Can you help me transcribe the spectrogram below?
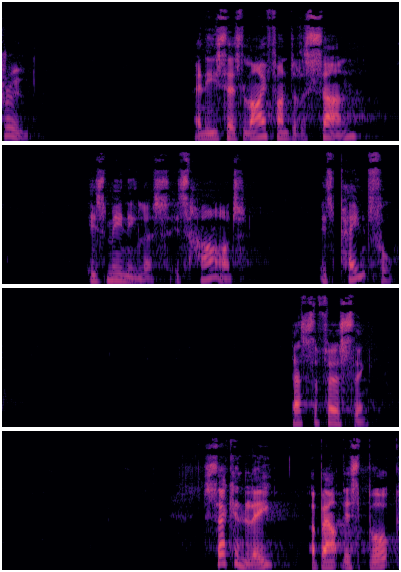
True. And he says, life under the sun is meaningless. It's hard. It's painful. That's the first thing. Secondly, about this book,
